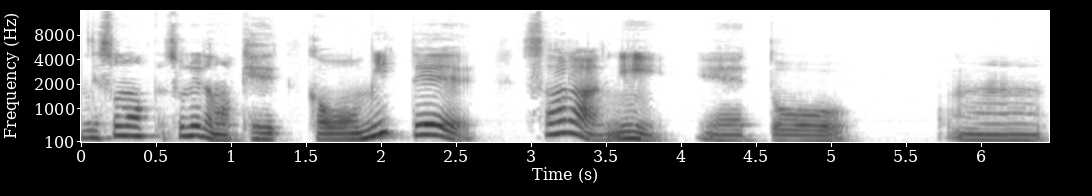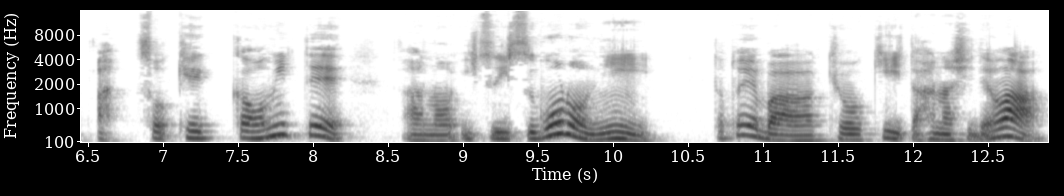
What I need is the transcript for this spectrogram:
で、その、それらの結果を見て、さらに、えっ、ー、と、うん、あ、そう、結果を見て、あの、いついつ頃に、例えば今日聞いた話では、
